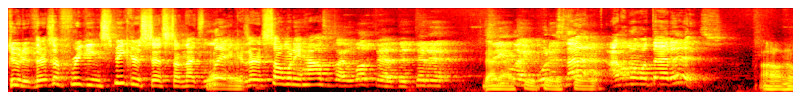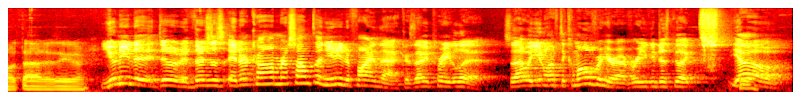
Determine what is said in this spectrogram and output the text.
Dude, if there's a freaking speaker system that's lit, because is- there's so many houses I looked at that didn't. That actually like, what is that? I don't know what that is. I don't know what that is either. You need to, dude. If there's this intercom or something, you need to find that because that'd be pretty lit. So that way you don't have to come over here ever. You can just be like, "Yo,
